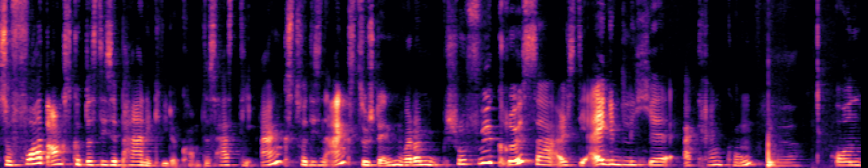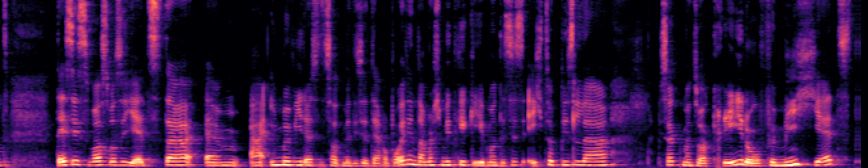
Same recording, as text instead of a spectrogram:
sofort Angst gehabt, dass diese Panik wiederkommt. Das heißt, die Angst vor diesen Angstzuständen war dann schon viel größer als die eigentliche Erkrankung. Ja. Und das ist was, was ich jetzt da ähm, auch immer wieder, also das hat mir diese Therapeutin damals mitgegeben und das ist echt so ein bisschen ein, wie sagt man so, ein Credo für mich jetzt,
